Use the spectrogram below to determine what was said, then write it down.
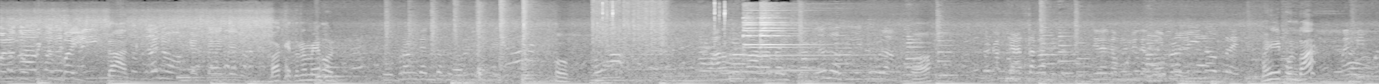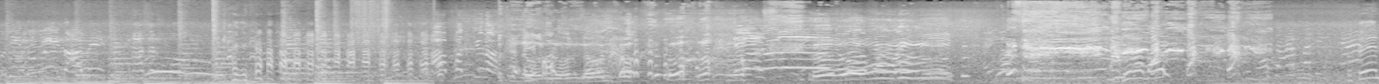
ano tubig ng bay. Saan? Ano, ang ganda ng ganda. Bakit? Ano meron? Sobrang ganda, Florida. Oh. Parang paradise. Yan o, silip mo lang. Ha? Nagkakyata kami. Sila namuli na. Sobrang linaw, pre. Mahipon ba? May people dito. Kita kami. Nasaan mo? Apat yun ah. Doon ka ba? Putin.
